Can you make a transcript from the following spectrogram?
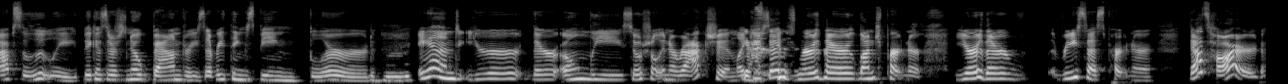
Absolutely. Because there's no boundaries. Everything's being blurred. Mm-hmm. And you're their only social interaction. Like yeah. you said, you're their lunch partner, you're their recess partner. That's hard.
